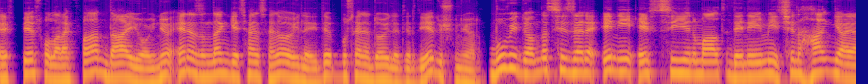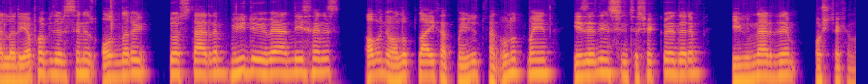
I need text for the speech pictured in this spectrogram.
FPS olarak falan daha iyi oynuyor. En azından geçen sene öyleydi. Bu sene de öyledir diye düşünüyorum. Bu videomda sizlere en iyi FC26 deneyimi için hangi ayarları yapabilirsiniz onları gösterdim. Videoyu beğendiyseniz abone olup like atmayı lütfen unutmayın. İzlediğiniz için teşekkür ederim. İyi günler dilerim. Hoşçakalın.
